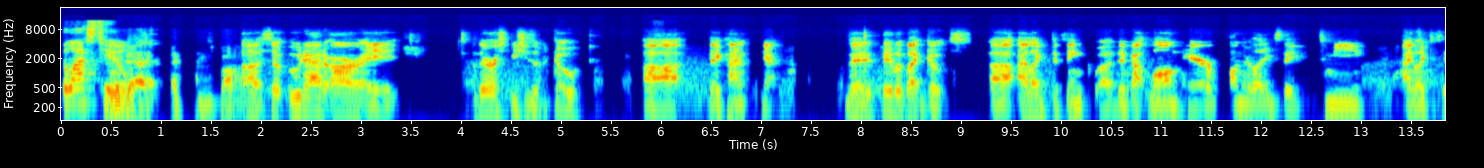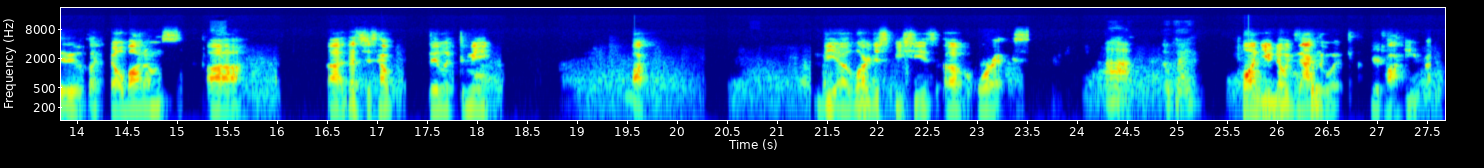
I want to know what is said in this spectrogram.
the last two. Udon and hemp. Uh, so aoudad are a they're a species of goat. Uh, they kind of yeah, they they look like goats. Uh, I like to think uh, they've got long hair on their legs. They to me, I like to say they look like bell bottoms. Uh, uh, that's just how they look to me. Uh, the uh, largest species of oryx. Ah, okay. One, you know exactly what you're talking about.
